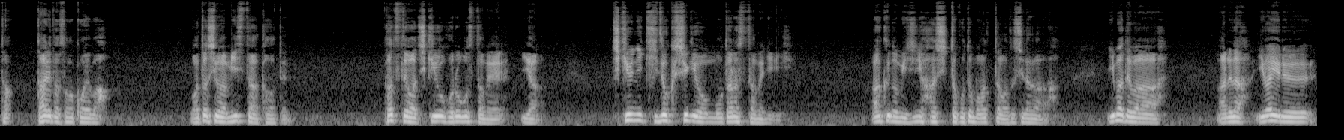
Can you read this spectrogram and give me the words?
だ、誰だその声は。私はミスターカーテン。かつては地球を滅ぼすため、いや、地球に貴族主義をもたらすために、悪の道に走ったこともあった私だが、今では、あれだ、いわゆる、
